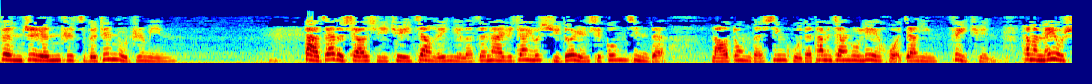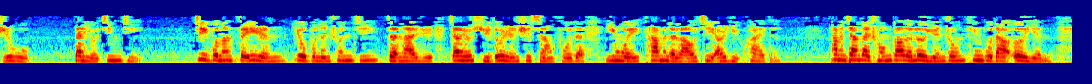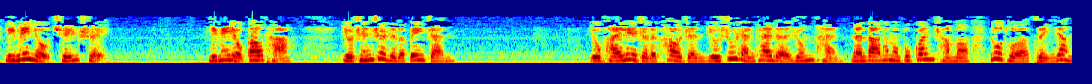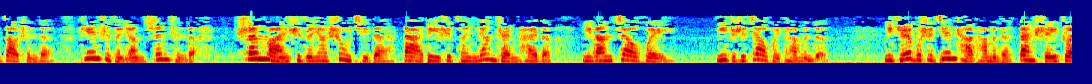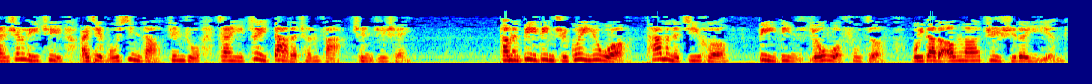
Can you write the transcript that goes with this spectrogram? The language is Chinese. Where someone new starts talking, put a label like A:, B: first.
A: 奉至人至此的真主之名，大灾的消息却已降临你了。在那日，将有许多人是恭敬的、劳动的、辛苦的，他们将入烈火，将饮废泉。他们没有食物，但有经济，既不能肥人，又不能充饥。在那日，将有许多人是享福的，因为他们的劳绩而愉快的。他们将在崇高的乐园中听不到恶言，里面有泉水，里面有高塔，有陈设者的杯盏，有排列者的靠枕，有舒展开的绒毯。难道他们不观察吗？骆驼怎样造成的？天是怎样生成的？山峦是怎样竖起的？大地是怎样展开的？你当教诲，你只是教诲他们的。你绝不是监察他们的，但谁转身离去，而且不信道，真主将以最大的惩罚惩治谁。他们必定只归于我，他们的集合必定由我负责。伟大的安拉，至实的语言。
